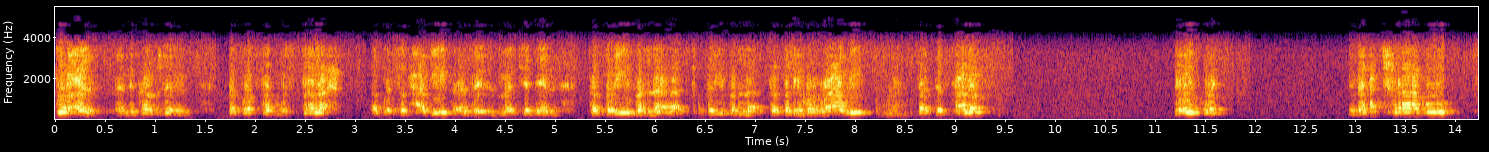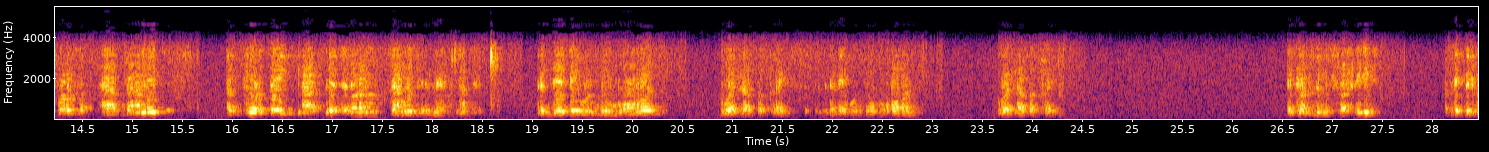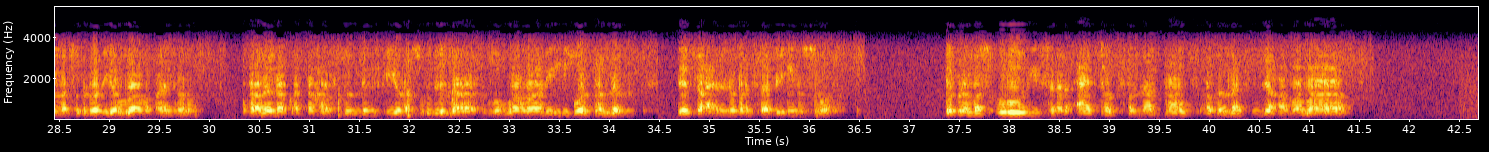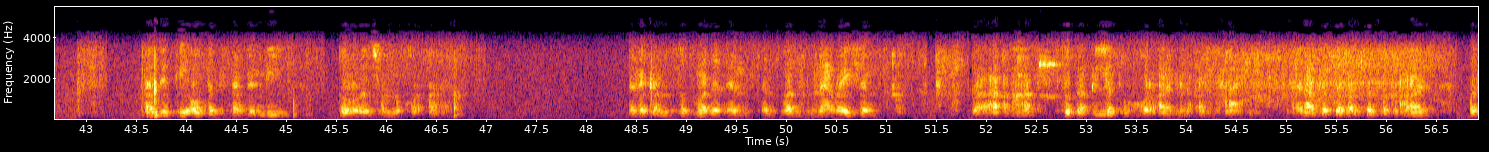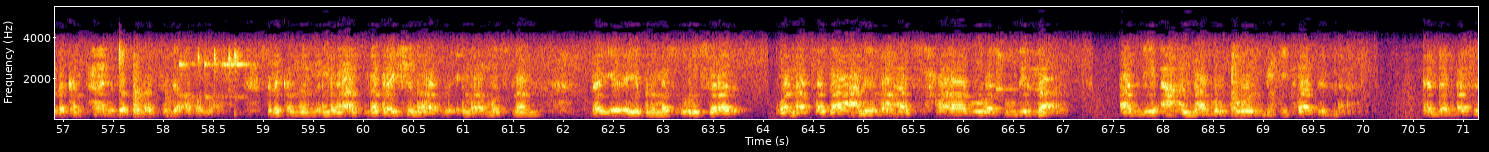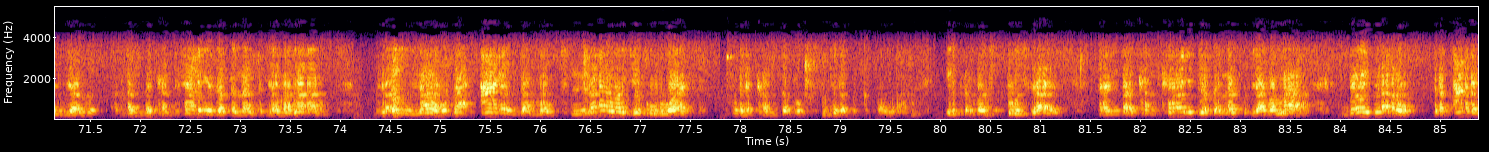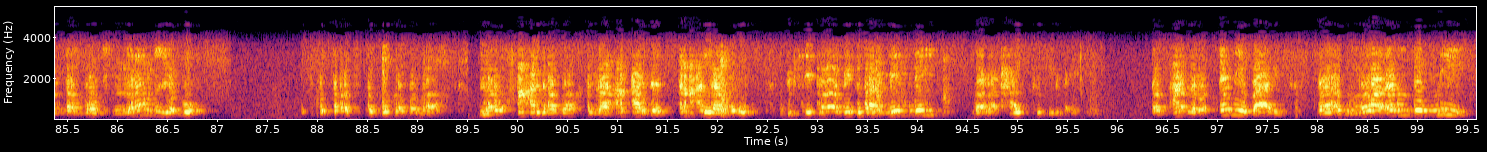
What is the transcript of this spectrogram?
to ilm and it comes in the books of Mustalah the books of Hadith as it is mentioned in تدريب الراوي that the Salaf they would not travel from a village until they got the ilm that was in that village. And then they would move on to another place. And then they would move on to another place. It comes in Sahih. ابن مسعود رضي الله عنه قال لقد أخرجت من في رسول الله صلى الله عليه وسلم تسع وسبعين صورة. Ibn Mas'ud, he said, I took from the mouth of the Messenger of Allah 70 over 70 surahs from the Quran. And it comes to one in, in one of the narrations, to Baqiyat al-Quran min ashabi. And I took the rest of the Quran from the companions of the Messenger of Allah. And it comes in, in the last narration of Imam Muslim that Ibn Mas'ud said, ولقد علم أصحاب رسول الله أني أعلمكم بكتاب الله and the messenger of the companions of the messenger of Allah, they know that I am the most knowledgeable one when it comes to, book, to the book of Allah. Ibn Mas'ud says, and the companions of the messenger of Allah, they know that I am the most knowledgeable about the book of Allah. لو أعلم أن أحدا أعلم بكتاب الله مني لرحلت إليه. If I know anybody that has more ilm than me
